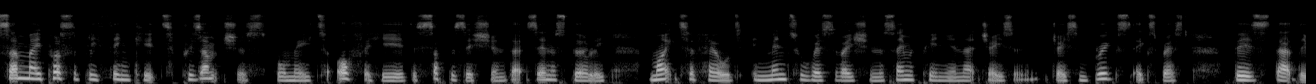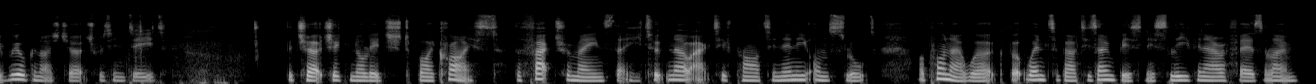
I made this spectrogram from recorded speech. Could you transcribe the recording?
Some may possibly think it presumptuous for me to offer here the supposition that Zenas Gurley might have held in mental reservation the same opinion that Jason, Jason Briggs expressed, viz., that the reorganized church was indeed the church acknowledged by Christ. The fact remains that he took no active part in any onslaught upon our work, but went about his own business, leaving our affairs alone.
